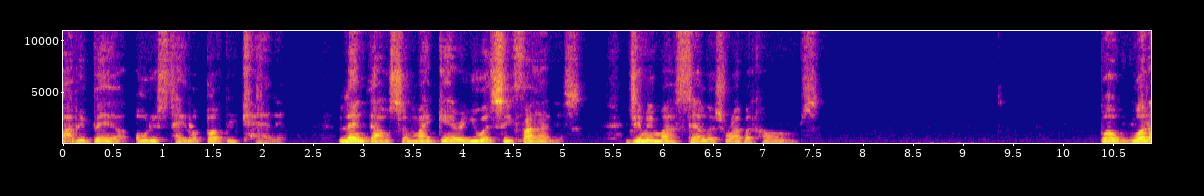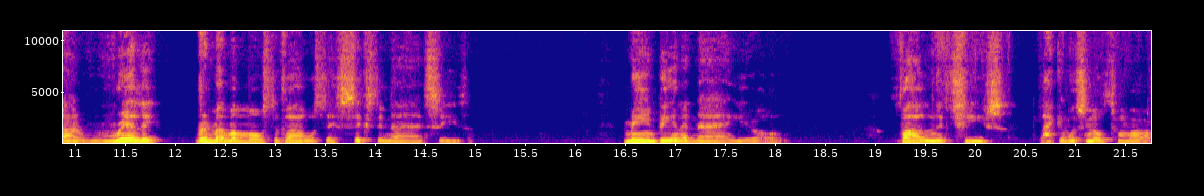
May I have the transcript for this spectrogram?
Bobby Bell, Otis Taylor, Buck Buchanan, Len Dawson, Mike Garrett, USC finest, Jimmy Marsalis, Robert Holmes. But what I really remember most of all was that 69 season. Me being a nine year old, following the Chiefs like it was no tomorrow.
